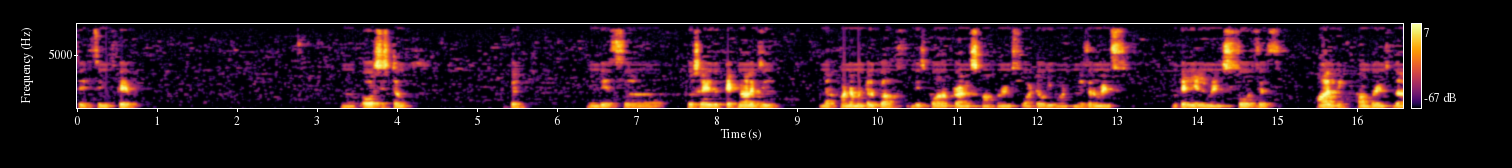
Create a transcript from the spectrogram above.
Say SimScape power system. Okay, in this uh, specialized technology, the fundamental blocks, these power electronics components, whatever you want, measurements, okay, elements, sources, all the components, the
